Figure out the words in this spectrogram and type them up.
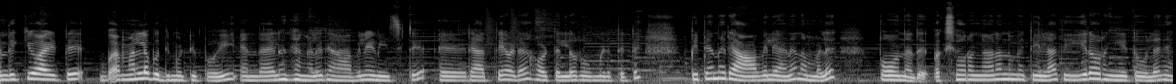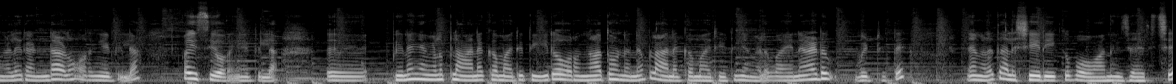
എന്തൊക്കെയോ ആയിട്ട് നല്ല ബുദ്ധിമുട്ടിപ്പോയി. എന്തായാലും ഞങ്ങൾ രാവിലെ എണീച്ചിട്ട് രാത്രി അവിടെ ഹോട്ടലിൽ റൂം എടുത്തിട്ട് പിറ്റേന്ന് രാവിലെയാണ് നമ്മൾ പോകുന്നത് പക്ഷെ ഉറങ്ങാനൊന്നും പറ്റിയില്ല. തീരെ ഉറങ്ങിയിട്ടുമില്ല. ഞങ്ങൾ രണ്ടാളും ഉറങ്ങിയിട്ടില്ല. പൈസയും ഉറങ്ങിയിട്ടില്ല. പിന്നെ ഞങ്ങൾ പ്ലാനൊക്കെ മാറ്റി തീരെ ഉറങ്ങാത്തതുകൊണ്ട് തന്നെ പ്ലാനൊക്കെ മാറ്റിയിട്ട് ഞങ്ങൾ വയനാട് വിട്ടിട്ട് ഞങ്ങൾ തലശ്ശേരിക്ക് പോകാമെന്ന് വിചാരിച്ച്.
